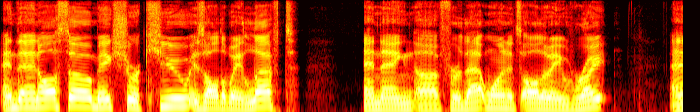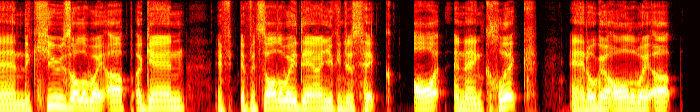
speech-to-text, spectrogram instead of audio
And then also make sure Cue is all the way left. And then uh, for that one, it's all the way right. And the Cue is all the way up. Again, if, if it's all the way down, you can just hit Alt and then click and it'll go all the way up.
